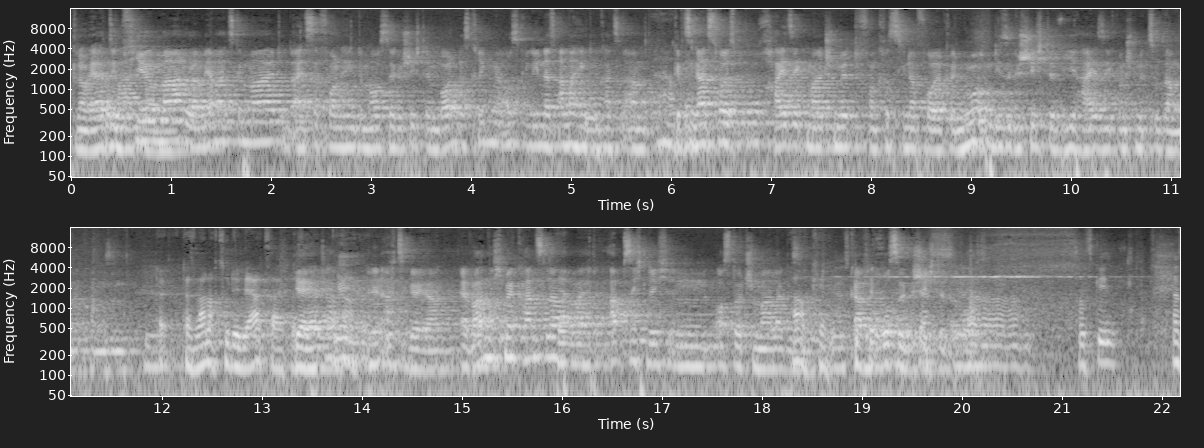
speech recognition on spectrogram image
genau, er hat den gemalt. viermal oder mehrmals gemalt und eins davon hängt im Haus der Geschichte in Bonn, das kriegen wir ausgeliehen. Das andere hängt im Kanzleramt. Ah, okay. Gibt es ein ganz tolles Buch, Heisig malt Schmidt von Christina Volke, nur um diese Geschichte, wie Heisig und Schmidt zusammengekommen sind. das war noch zu DDR-Zeiten. Ja, ja, klar, Ja, in den 80er Jahren. Er war nicht mehr Kanzler, Ja. aber er hat absichtlich einen ostdeutschen Maler gesucht. Ah, okay. Es gab eine große das, Geschichte äh, daraus. Sonst gehen, wir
